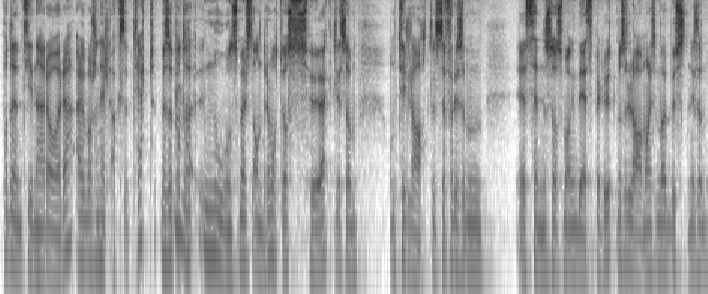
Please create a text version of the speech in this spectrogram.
på den tiden her av året er det bare sånn helt akseptert. Men så på mm. noen som helst andre måtte jo ha søkt liksom, om tillatelse for å liksom, eh, sende så og så mange desibel ut, men så la man liksom bare bussen liksom,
